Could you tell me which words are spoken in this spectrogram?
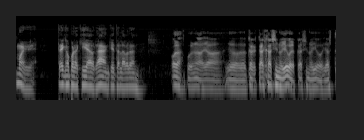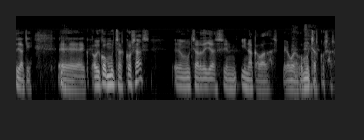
Muy bien. Tengo por aquí a Abraham. ¿Qué tal, Abraham? Hola, pues nada, ya, casi no llego, casi no llego, ya estoy aquí. hoy con muchas cosas eh, muchas de ellas inacabadas, pero bueno, con muchas cosas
